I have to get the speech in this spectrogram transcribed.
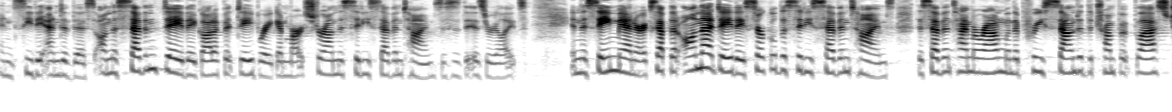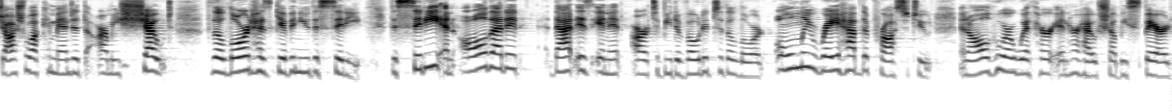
and see the end of this. On the seventh day, they got up at daybreak and marched around the city seven times. This is the Israelites. In the same manner, except that on that day they circled the city seven times. The seventh time around, when the priest sounded the trumpet blast, Joshua commanded the army, Shout, for the Lord has given you the city. The city and all that it that is in it are to be devoted to the Lord. Only Rahab the prostitute and all who are with her in her house shall be spared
